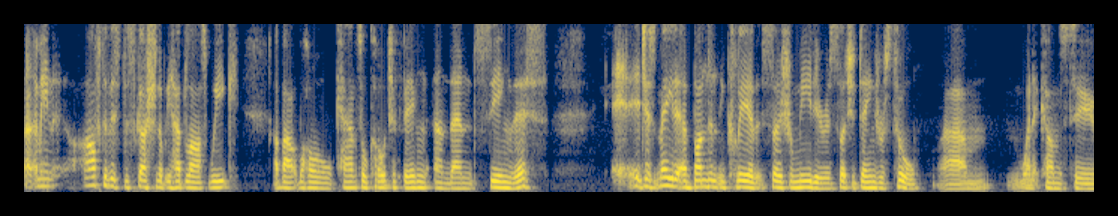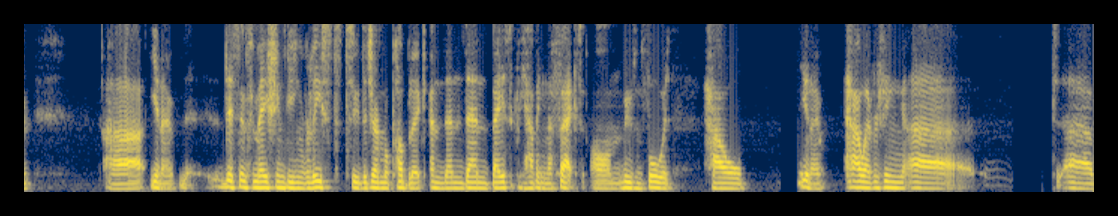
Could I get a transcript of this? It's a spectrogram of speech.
I mean, after this discussion that we had last week about the whole cancel culture thing, and then seeing this, it just made it abundantly clear that social media is such a dangerous tool um, when it comes to, uh, you know, this information being released to the general public, and then then basically having an effect on moving forward how, you know, how everything. Uh, uh,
